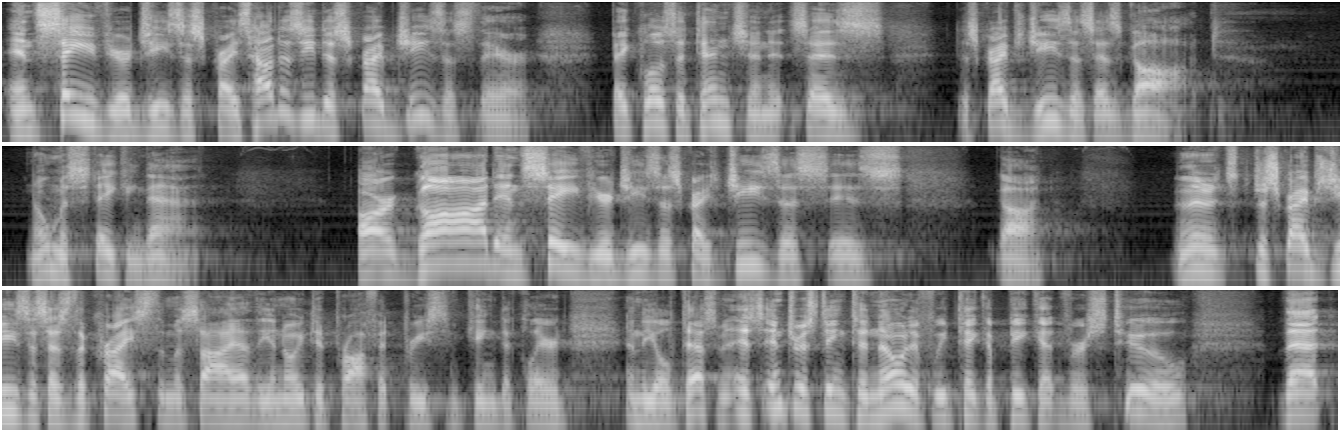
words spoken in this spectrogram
and Savior, Jesus Christ. How does he describe Jesus there? Pay close attention. It says, describes Jesus as God. No mistaking that. Our God and Savior, Jesus Christ. Jesus is God. And then it describes Jesus as the Christ, the Messiah, the anointed prophet, priest, and king declared in the Old Testament. It's interesting to note if we take a peek at verse 2 that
